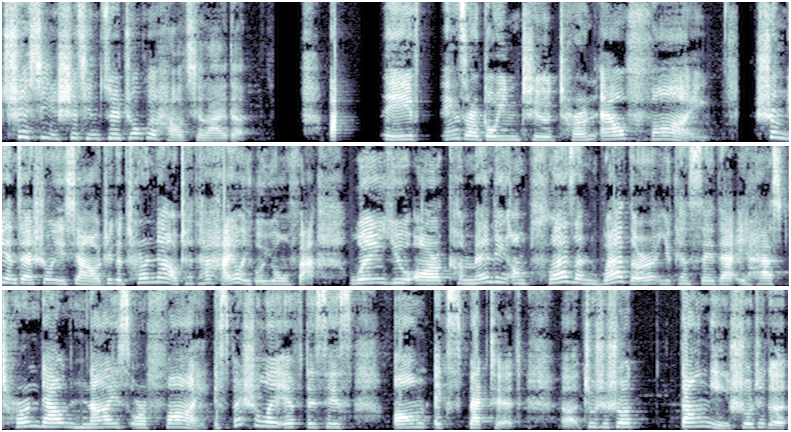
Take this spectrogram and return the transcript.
确信事情最终会好起来的。I believe things are going to turn out fine。顺便再说一下啊，这个 turn out 它还有一个用法。When you are commenting on pleasant weather, you can say that it has turned out nice or fine, especially if this is unexpected。呃，就是说，当你说这个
